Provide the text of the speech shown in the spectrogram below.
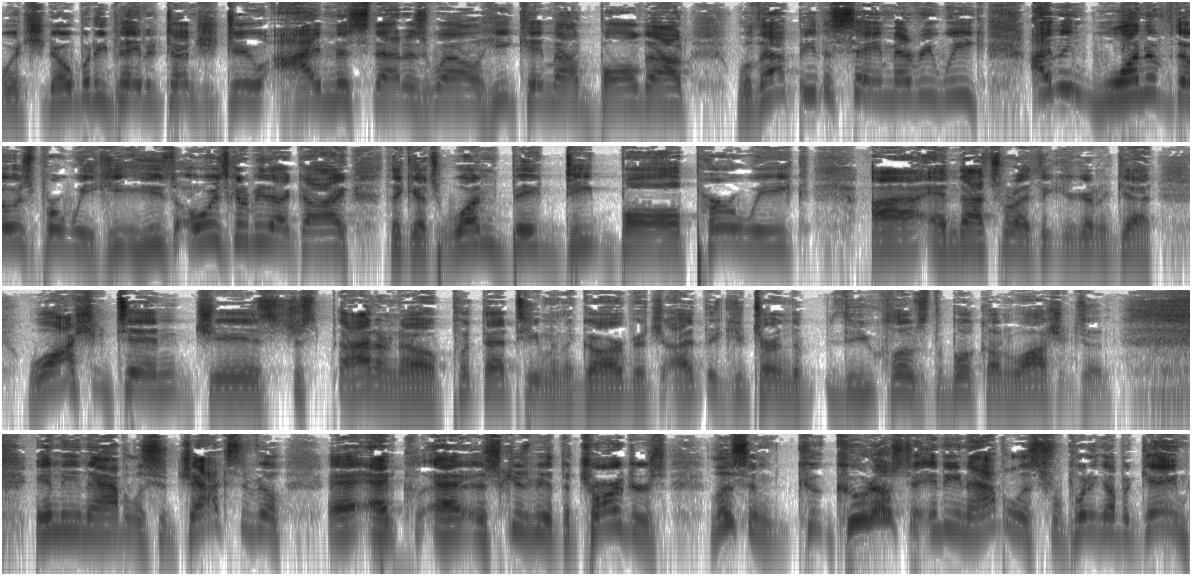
which nobody paid attention to. I missed that as well. He came out balled out. Will that be the same every week? I think one of those per week. He, he's always going to be that guy that gets one big deep ball per week, uh, and that's what I think you're going to get. Washington, geez, just I don't know. Put that team in the garbage. I think you turn the you close the book on Washington. Indianapolis at Jacksonville, at, at, at excuse me, at the Chargers. Listen, kudos to Indianapolis for putting up a game.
